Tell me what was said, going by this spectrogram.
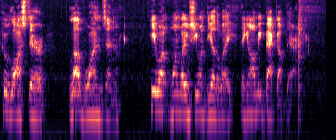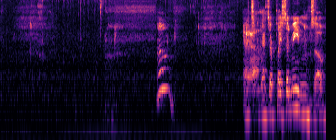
who lost their loved ones, and he went one way and she went the other way. They can all meet back up there. Well, that's, Yeah. that's their place of meeting, so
